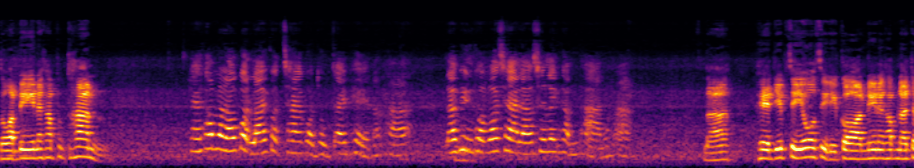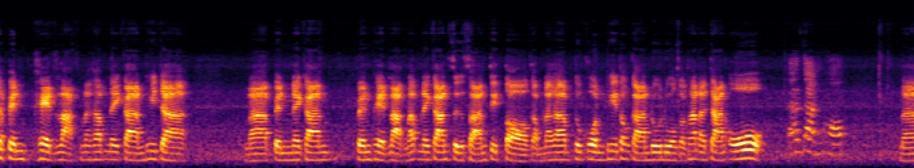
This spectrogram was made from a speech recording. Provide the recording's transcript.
สวัสดีนะครับทุกท่าน ใครเข้ามาแล้วกดไลค์กดแชร์กดถูกใจเพจนะคะ แล้วพิมพ์คำว่าแชร์แล้วชื่อเล่นคำถามค่ะ นะเพจยิปซีโอสิริกรนี่นะครับนะจะเป็นเพจหลักนะครับในการที่จะนะเป็นในการเป็นเพจหลักนะครับในการสื่อสารติดต่อกับนะครับ ทุกคนที่ต้องการดูดวงกับท่านอาจารย์โอและอาจารย์ท็อปนะ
